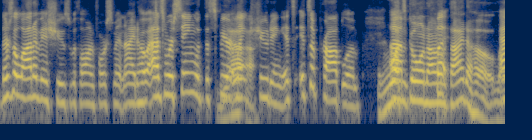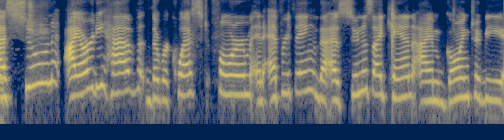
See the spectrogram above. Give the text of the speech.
there's a lot of issues with law enforcement in idaho as we're seeing with the spirit Yeah. lake shooting it's it's a problem What's Um, going on with Idaho? Like, as soon i already have the request form and everything that as soon as i can i'm going to be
